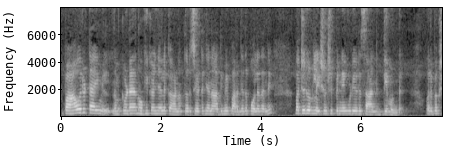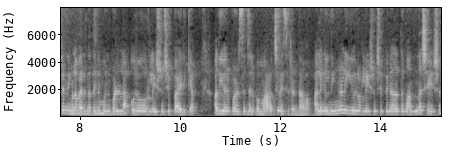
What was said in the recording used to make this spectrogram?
അപ്പോൾ ആ ഒരു ടൈമിൽ നമുക്കിവിടെ നോക്കിക്കഴിഞ്ഞാൽ കാണാം തീർച്ചയായിട്ടും ഞാൻ ആദ്യമേ പറഞ്ഞതുപോലെ തന്നെ മറ്റൊരു റിലേഷൻഷിപ്പിന്റെയും കൂടി ഒരു സാന്നിധ്യമുണ്ട്. ഒരുപക്ഷെ നിങ്ങൾ വരുന്നതിന് മുൻപുള്ള ഒരു റിലേഷൻഷിപ്പ് ആയിരിക്കാം. അത് ഈ ഒരു പേഴ്സൺ ചിലപ്പോൾ മറച്ചു വെച്ചിട്ടുണ്ടാവാം. അല്ലെങ്കിൽ നിങ്ങൾ ഈ ഒരു റിലേഷൻഷിപ്പിനകത്ത് വന്ന ശേഷം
